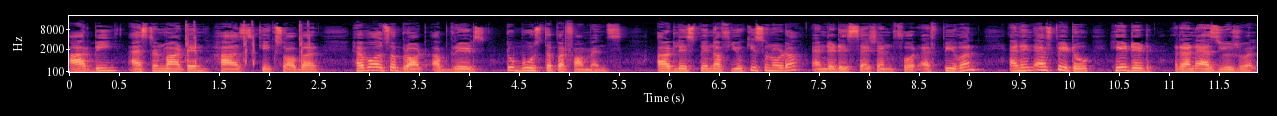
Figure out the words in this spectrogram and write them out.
RB, Aston Martin, Haas, Kick Sauber have also brought upgrades to boost the performance. Early spin of Yuki Tsunoda ended his session for FP1 and in FP2 he did run as usual.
